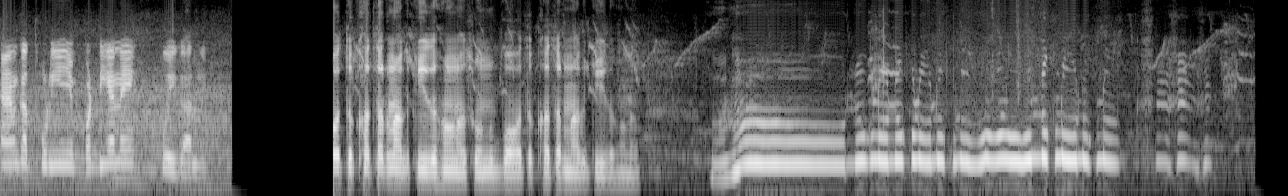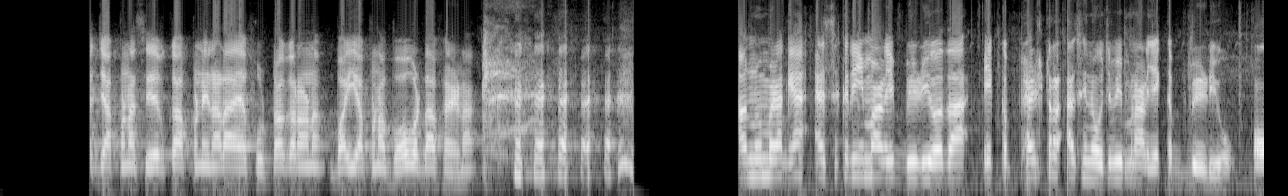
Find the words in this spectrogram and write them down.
ਐਨਕਾਂ ਥੋੜੀਆਂ ਜਿਹੀਆਂ ਵੱਡੀਆਂ ਨੇ ਕੋਈ ਗੱਲ ਨਹੀਂ ਬਹੁਤ ਖਤਰਨਾਕ ਚੀਜ਼ ਦਿਖਾਉਣਾ ਤੁਹਾਨੂੰ ਬਹੁਤ ਖਤਰਨਾਕ ਚੀਜ਼ ਦਿਖਾਉਣਾ ਅੱਜ ਆਪਣਾ ਸੇਵਕ ਆਪਣੇ ਨਾਲ ਆਇਆ ਫੋਟੋ ਕਰਾਉਣ। ਬਾਈ ਆਪਣਾ ਬਹੁਤ ਵੱਡਾ ਫੈਨ ਆ। ਸਾਨੂੰ ਮਿਲ ਗਿਆ ਆਈਸਕ੍ਰੀਮ ਵਾਲੀ ਵੀਡੀਓ ਦਾ ਇੱਕ ਫਿਲਟਰ ਅਸੀਂ ਨੋਚ ਵੀ ਬਣਾ ਲਈ ਇੱਕ ਵੀਡੀਓ ਓ।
